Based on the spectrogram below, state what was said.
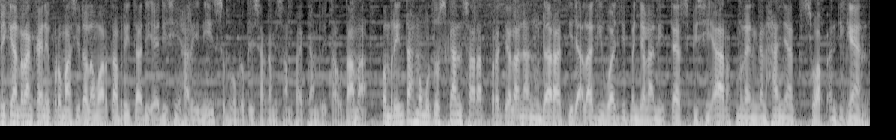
Demikian rangkaian informasi dalam Warta Berita di edisi hari ini. Sebelum berpisah kami sampaikan berita utama. Pemerintah memutuskan syarat perjalanan udara tidak lagi wajib menjalani tes PCR, melainkan hanya swab antigen.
